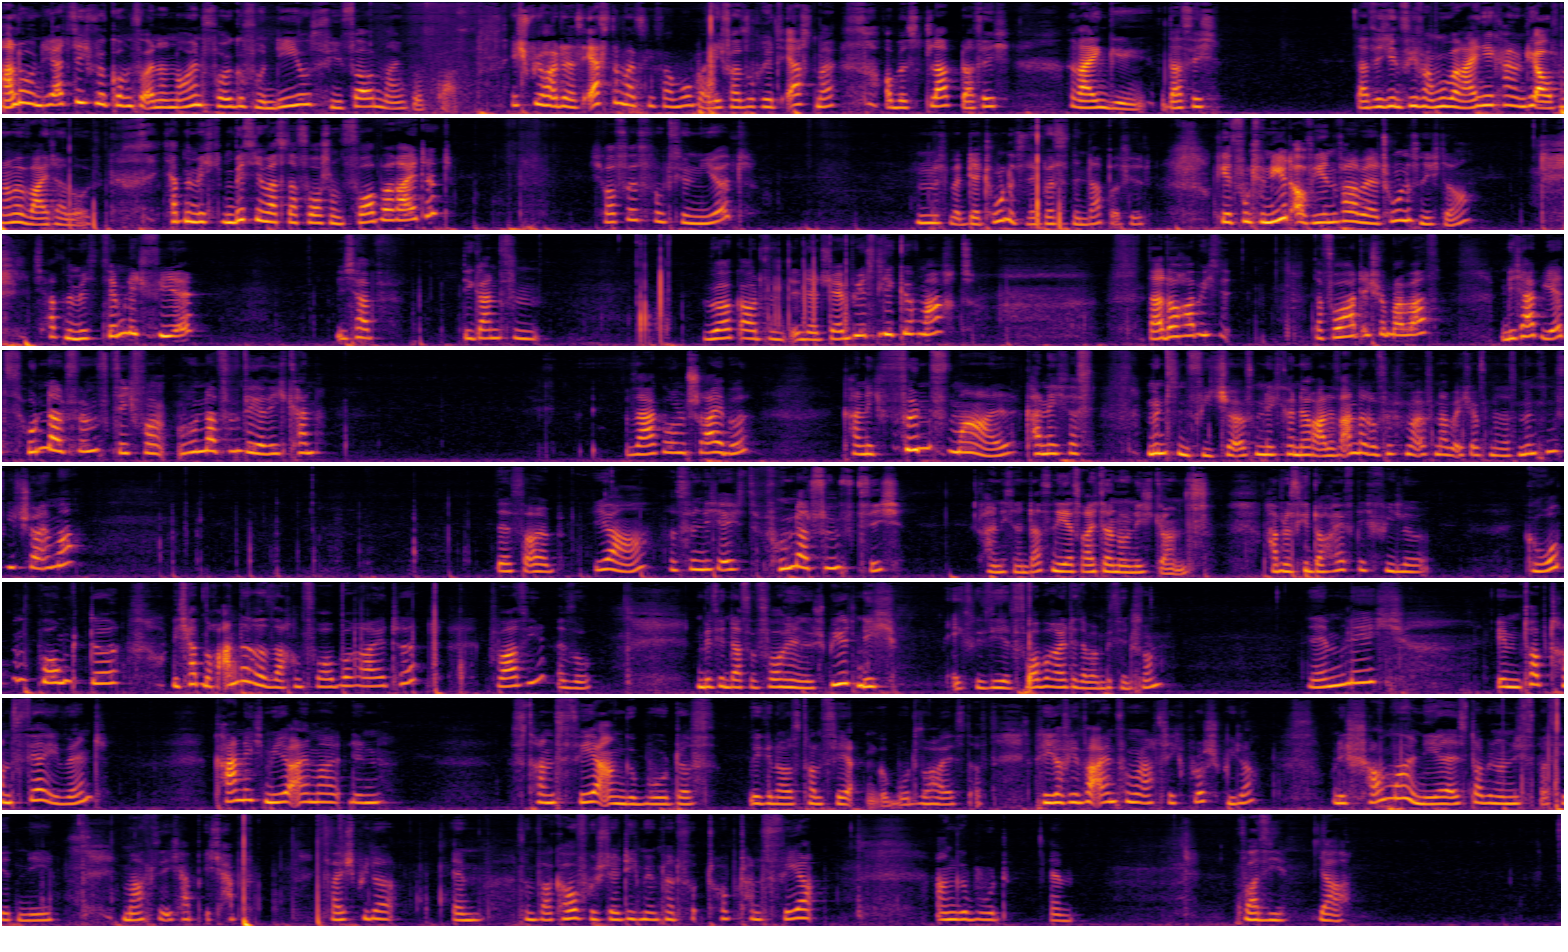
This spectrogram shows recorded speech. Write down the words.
Hallo und herzlich willkommen zu einer neuen Folge von Dios FIFA und Minecraft Cast. Ich spiele heute das erste Mal FIFA Mobile. Ich versuche jetzt erstmal, ob es klappt, dass ich reingehe, dass ich dass ich in FIFA Mobile reingehen kann und die Aufnahme weiterläuft. Ich habe nämlich ein bisschen was davor schon vorbereitet. Ich hoffe, es funktioniert. Der Ton ist weg. Was ist denn da passiert? Okay, es funktioniert auf jeden Fall, aber der Ton ist nicht da. Ich habe nämlich ziemlich viel. Ich habe die ganzen Workouts in der Champions League gemacht. Dadurch habe ich. Davor hatte ich schon mal was. Und ich habe jetzt 150 von 150, also ich kann. Sage und schreibe, kann ich fünfmal, kann ich das Münzenfeature öffnen. Ich könnte auch alles andere fünfmal öffnen, aber ich öffne das Münzenfeature immer. Deshalb, ja, das finde ich echt 150. Kann ich dann das? Nee, das reicht ja noch nicht ganz. Aber das geht doch heftig viele Gruppenpunkte. Und ich habe noch andere Sachen vorbereitet, quasi. Also ein bisschen dafür vorher gespielt. Nicht explizit vorbereitet, aber ein bisschen schon. Nämlich im Top-Transfer-Event kann ich mir einmal den, das Transferangebot, das, genau, das Transferangebot, so heißt das. Da kriege ich auf jeden Fall einen 85 Plus Spieler. Und ich schau mal, nee, da ist glaube ich noch nichts passiert. Nee. Mag sie, ich habe ich hab zwei Spieler ähm, zum Verkauf gestellt, die ich mir im Top-Transfer Angebot ähm, quasi, ja.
